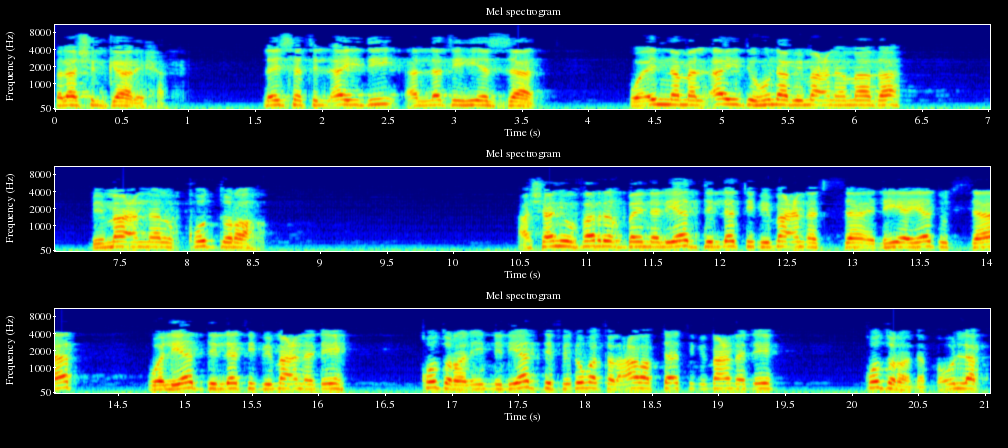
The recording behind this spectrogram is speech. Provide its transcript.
فلاش الجارحة. ليست الأيدي التي هي الذات وإنما الأيدي هنا بمعنى ماذا؟ بمعنى القدرة. عشان يفرق بين اليد التي بمعنى اللي هي يد الذات واليد التي بمعنى الايه؟ قدرة. لأن اليد في لغة العرب تأتي بمعنى الايه؟ قدرة. لما أقول لك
